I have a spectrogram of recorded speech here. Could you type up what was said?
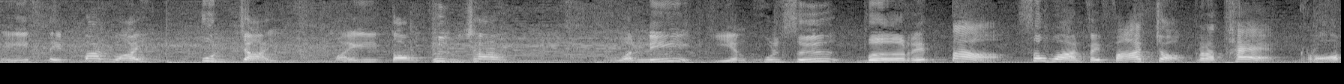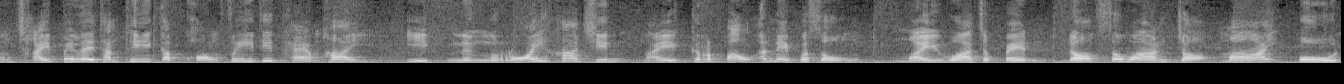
มีติดบ้านไว้ อุ่นใจไม่ต้องพึ่งช่าง วันนี้เพียงคุณซื้อเบอร์เรตตาสว่านไฟฟ้าเจาะกระแทก พร้อมใช้ไปเลยทันทีกับของฟรีที่แถมให้ อีก 105 ชิ้นในกระเป๋าอเนกประสงค์ ไม่ว่าจะเป็นดอกสว่านเจาะไม้ ปูน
